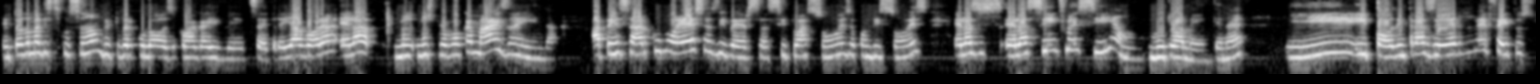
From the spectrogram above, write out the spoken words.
Tem toda uma discussão de tuberculose com HIV, etc. E agora ela nos provoca mais ainda a pensar como essas diversas situações ou condições elas elas se influenciam mutuamente, né? E, e podem trazer efeitos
